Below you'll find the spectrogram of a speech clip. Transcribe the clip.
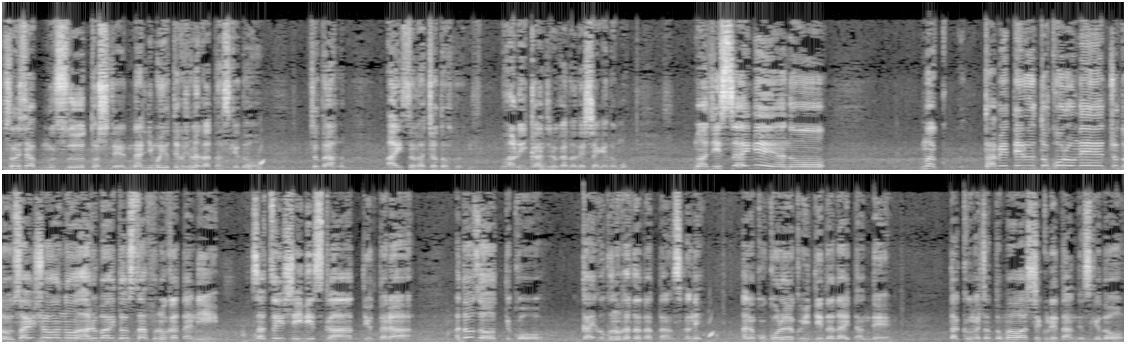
その人はムスーっとして何も言ってくれなかったんですけど、ちょっとあの、愛想がちょっと 悪い感じの方でしたけども。まあ実際ね、あの、まあ、食べてるところね、ちょっと最初あの、アルバイトスタッフの方に、撮影していいですかって言ったら、あ、どうぞってこう、外国の方だったんですかね。あの、心よく言っていただいたんで、たっくんがちょっと回してくれたんですけど、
